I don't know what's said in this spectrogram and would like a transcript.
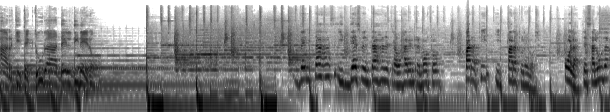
Arquitectura del Dinero. Ventajas y desventajas de trabajar en remoto para ti y para tu negocio. Hola, te saluda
